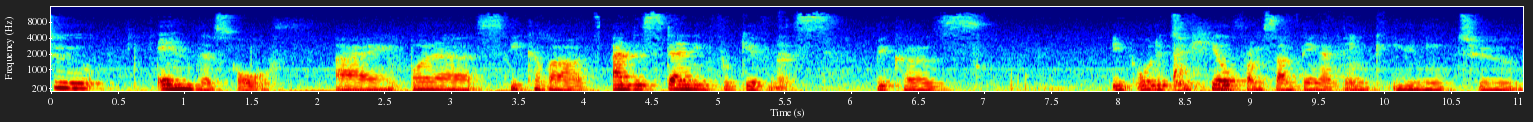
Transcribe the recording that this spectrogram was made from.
to end this off, I want to speak about understanding forgiveness because, in order to heal from something, I think you need to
